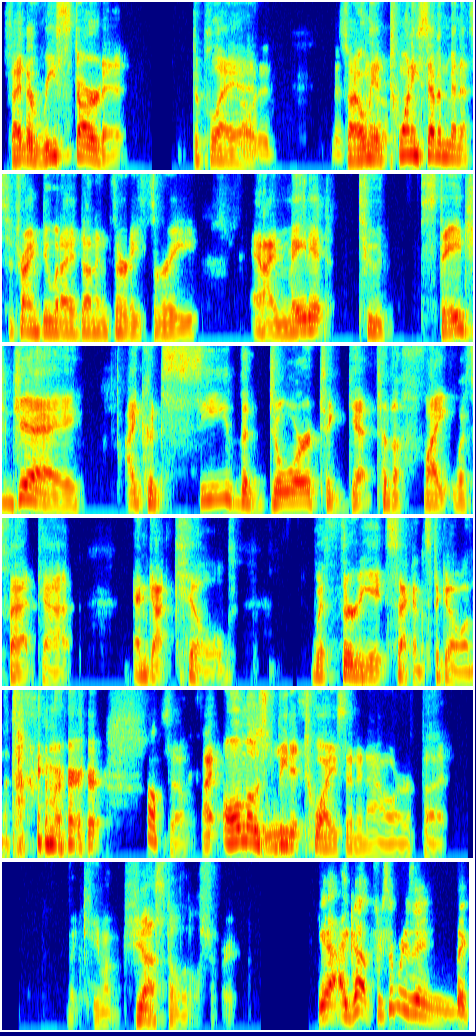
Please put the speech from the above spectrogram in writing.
So I had to restart it to play it. Oh, did- did So I only had 27 minutes to try and do what I had done in 33. And I made it to stage J. I could see the door to get to the fight with Fat Cat and got killed with 38 seconds to go on the timer. Oh. So I almost beat it twice in an hour, but but came up just a little short. Yeah, I got for some reason the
